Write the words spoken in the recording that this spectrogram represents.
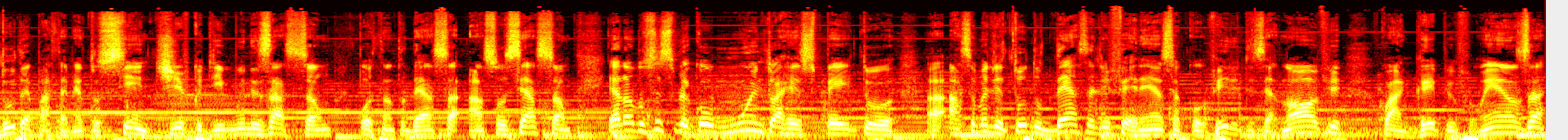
do Departamento Científico de Imunização, portanto, dessa associação. Ela nos explicou muito a respeito, acima de tudo, dessa diferença Covid-19 com a gripe influenza,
